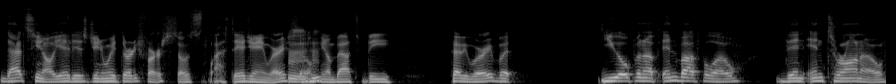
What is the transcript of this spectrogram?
that's you know yeah, it is January 31st, so it's the last day of January, so Mhm. you know about to be February, but you open up in Buffalo, then in Toronto,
